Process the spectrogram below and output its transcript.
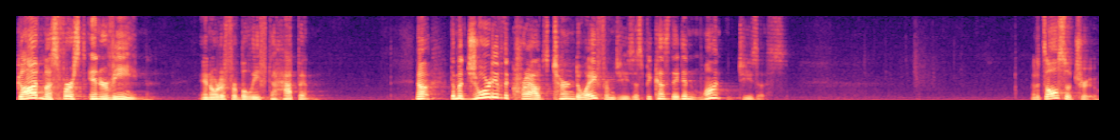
God must first intervene in order for belief to happen. Now, the majority of the crowds turned away from Jesus because they didn't want Jesus. But it's also true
